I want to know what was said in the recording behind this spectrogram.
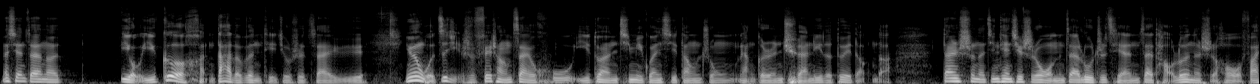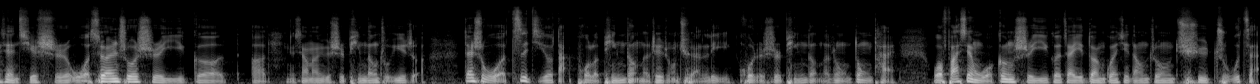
那现在呢，有一个很大的问题，就是在于，因为我自己是非常在乎一段亲密关系当中两个人权利的对等的。但是呢，今天其实我们在录之前在讨论的时候，我发现其实我虽然说是一个呃，相当于是平等主义者，但是我自己就打破了平等的这种权利，或者是平等的这种动态。我发现我更是一个在一段关系当中去主宰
